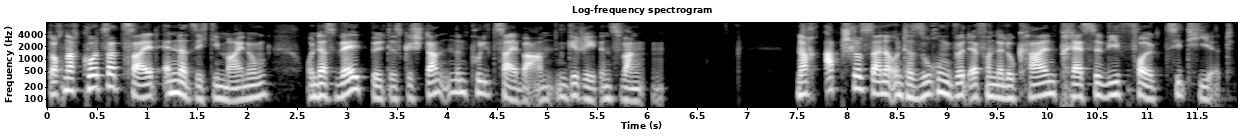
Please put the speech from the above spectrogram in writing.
Doch nach kurzer Zeit ändert sich die Meinung und das Weltbild des gestandenen Polizeibeamten gerät ins Wanken. Nach Abschluss seiner Untersuchung wird er von der lokalen Presse wie folgt zitiert.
